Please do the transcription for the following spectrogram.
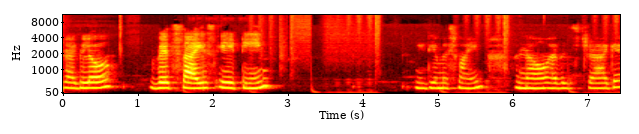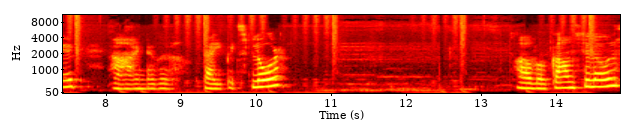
regular with size 18 medium is fine. Now I will drag it and I will type explore. Our counselors.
